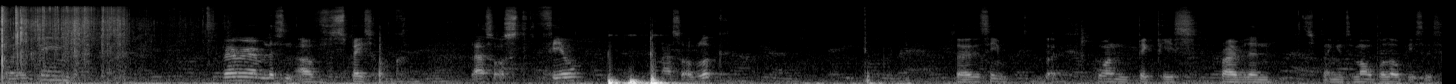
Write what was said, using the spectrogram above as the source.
So they seem very reminiscent of Space Hulk. That sort of feel, that sort of look. So they seem like one big piece rather than splitting into multiple little pieces.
